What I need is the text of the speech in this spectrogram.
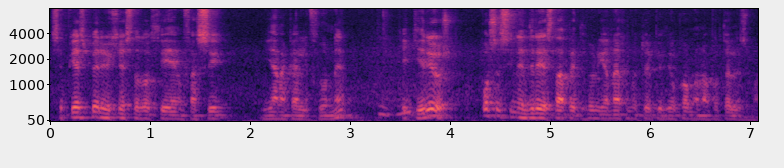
σε ποιες περιοχές θα δοθεί έμφαση για να καλυφθούν mm-hmm. και κυρίως πόσες συνεδρίες θα απαιτηθούν για να έχουμε το επιδιωκόμενο αποτέλεσμα;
